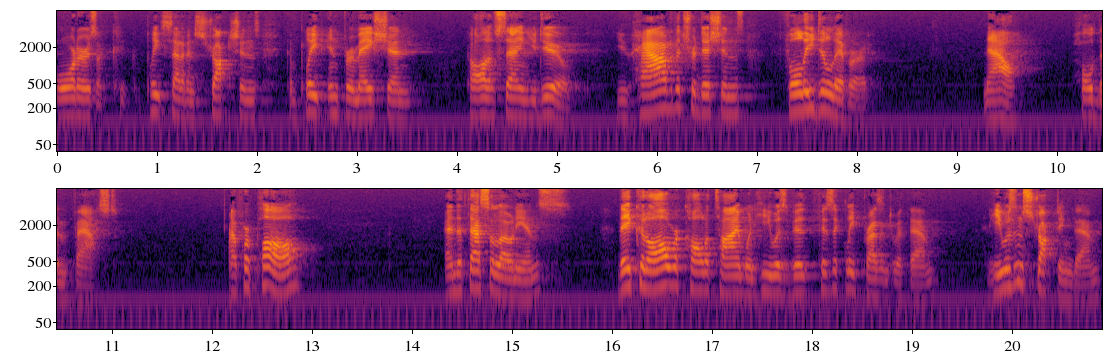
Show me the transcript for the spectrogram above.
orders, a complete set of instructions, complete information. Paul is saying you do. You have the traditions fully delivered. Now, hold them fast. Now, for Paul and the Thessalonians, they could all recall a time when he was physically present with them, and he was instructing them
